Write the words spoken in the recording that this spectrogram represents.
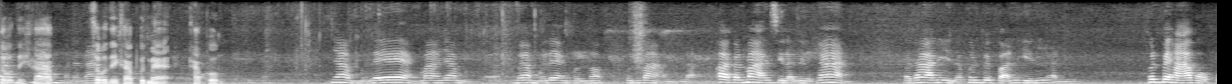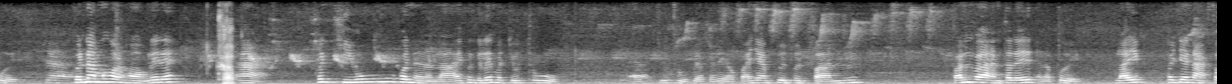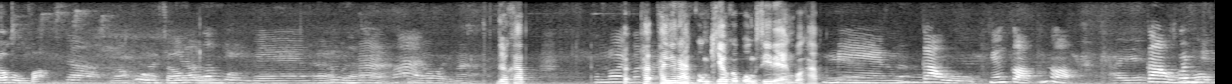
สวัสดีครับ ย่ามมันน่ะนะ สวัสดีครับคุณแม่ครับผม ย่ามมือแรงมาย่ามแม่มือแรงเพิ่นเนาะเพิ่นมานี่ล่ะพากันมาจังซี่ล่ะเลิกงานแล้วท่านี่ล่ะเพิ่นไปฝันเห็นอันเพิ่นไปหาบ่อเปิดเพิ่นนำมาหอนห้องเลยเด้ ครับ อ่าเพิ่นคิ้วเพิ่นอันนั้นหลายเพิ่นก็เลยมาจุดธูปเอ่อจุดธูปแล้วก็เลยเอาไปย่ามคืนเพิ่นฝันฝันว่าอันเท่าใดอันละเปิดไล่พญานาคสององค์บ่จ้าสององค์สองแล้วองค์ก็องค์แดงเออเพิ่นมาเพิ่นลอยมาเดี๋ยวครับ เพิ่นลอยพมาพพญานาคองค์เขียวกับองค์สีแดงบ่ครับ แมนเก่ายังกรอบเนาะไอ้เก้าคนเห็น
